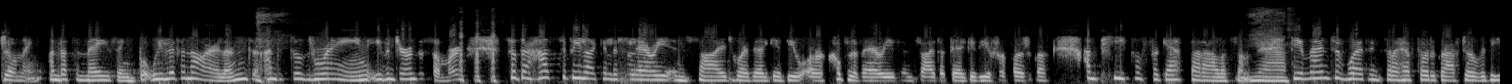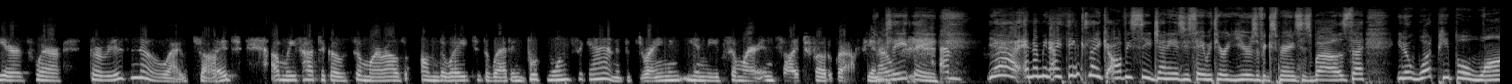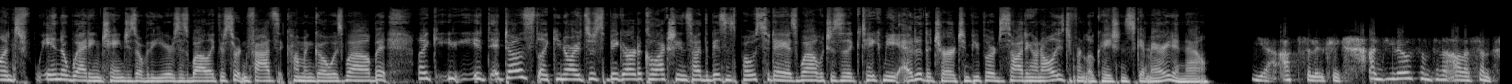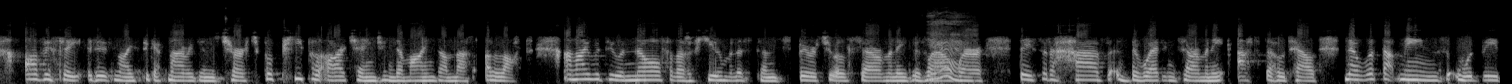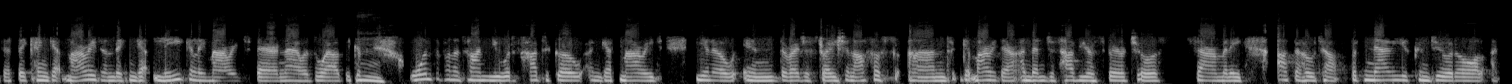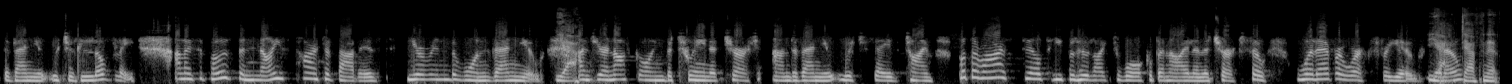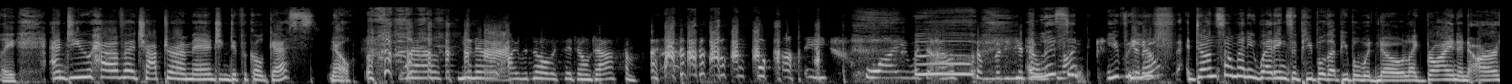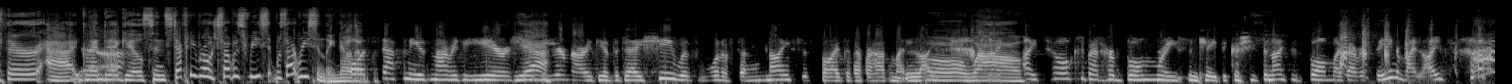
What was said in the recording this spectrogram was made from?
stunning and that's amazing. But we live in Ireland and it does rain even during the summer. so there has to be like a little area inside where they'll give you, or a couple of areas inside that they'll give you for photographs. And people forget that, Alison. Yeah. The amount of weddings that I have photographed over the years where there is no outside and we've had to go somewhere else on the way to the wedding. But once again, if it's raining, you need somewhere inside to photograph, you know? Completely. Um, yeah, and I mean, I think like obviously, Jenny, as you say, with your years of experience as well, is that you know what people want in a wedding changes over the years as well. Like there's certain fads that come and go as well, but like it, it does. Like you know, it's just a big article actually inside the Business Post today as well, which is like take me out of the church, and people are deciding on all these different locations to get married in now. Yeah, absolutely. And you know something, Alison? Obviously, it is nice to get married in the church, but people are changing their mind on that a lot. And I would do an awful lot of humanist and spiritual ceremonies as well, Yeah. where they sort of have the wedding ceremony at the hotel. Now, what that means would be that they can get married and they can get legally married there now as well, because hmm. once upon a time you would have had to go and get married, you know, in the registration office and get married there, and then just have your spiritualist ceremony at the hotel. But now you can do it all at the venue, which is lovely. And I suppose the nice part of that is you're in the one venue. Yeah. And you're not going between a church and a venue, which saves time. But there are still people who like to walk up an aisle in a church. So whatever works for you, Yeah, you know? definitely. And do you have a chapter on managing difficult guests? No. Well, you know, I would always say don't ask them. why, why would you ask somebody you don't listen, like? you've, you know? you've done so many weddings of people that people would know, like Brian and Arthur, uh, Glenda Gilson, Stephanie Roche. That was recent. Was that recently? No, Oh, that, Stephanie is married a year. She Yeah. was a year married the other day. She was one of the nicest brides I've ever had in my life. Oh, wow. I, I talked about her bum recently because she's the nicest bum I've ever seen in my life.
